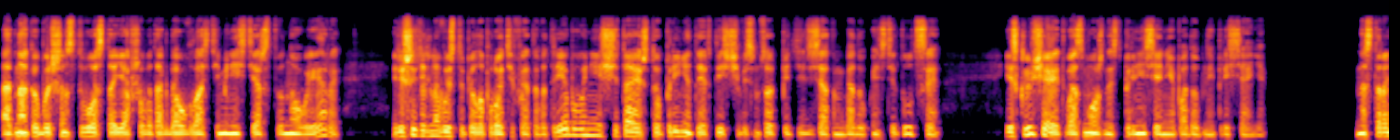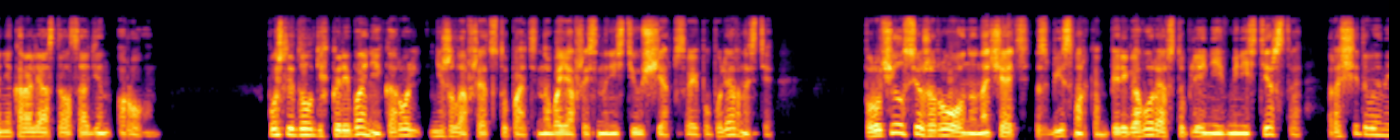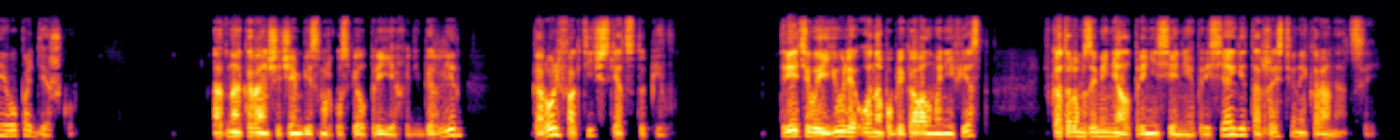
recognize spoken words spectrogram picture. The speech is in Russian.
Однако большинство стоявшего тогда у власти Министерства новой эры решительно выступило против этого требования, считая, что принятая в 1850 году Конституция исключает возможность принесения подобной присяги. На стороне короля остался один Роун. После долгих колебаний король, не желавший отступать, но боявшийся нанести ущерб своей популярности, поручил все же Роуну начать с Бисмарком переговоры о вступлении в министерство, рассчитывая на его поддержку. Однако раньше, чем Бисмарк успел приехать в Берлин, король фактически отступил. 3 июля он опубликовал манифест, в котором заменял принесение присяги торжественной коронацией.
